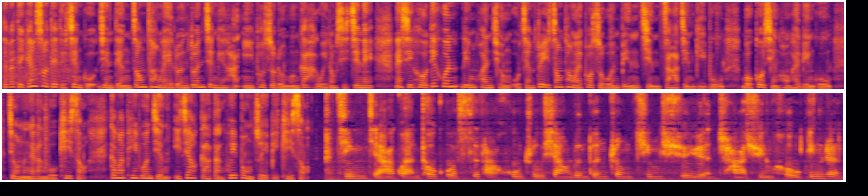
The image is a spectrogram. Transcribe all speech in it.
台北地检署得到证据，认定总统的伦敦政经学院博士论文甲学位拢是真的。但是何德芬、林焕强有针对总统的博士文凭尽查证义务，无构成妨害名誉，将两个人无起诉。今日评文正依照加重诽谤罪被起诉。经甲官透过司法互助向伦敦政经学院查询后，应认。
